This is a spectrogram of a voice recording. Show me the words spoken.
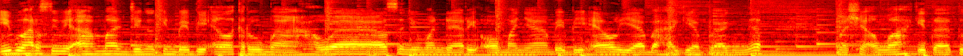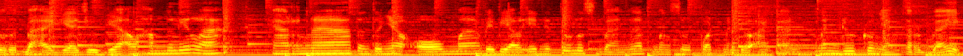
Ibu Harsiwi Ahmad jengukin Baby L ke rumah. Wow, senyuman dari omanya Baby L ya, bahagia banget. Masya Allah, kita turut bahagia juga, Alhamdulillah. Karena tentunya Oma Baby L ini tulus banget mensupport, mendoakan, mendukung yang terbaik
